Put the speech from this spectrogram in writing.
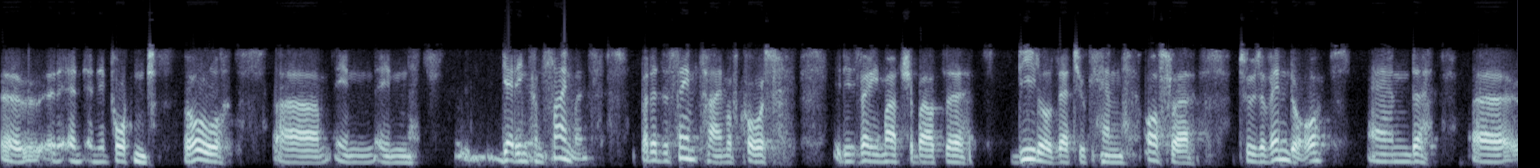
uh, an, an, important role um, in in getting consignments. But at the same time, of course, it is very much about the deal that you can offer to the vendor and uh,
